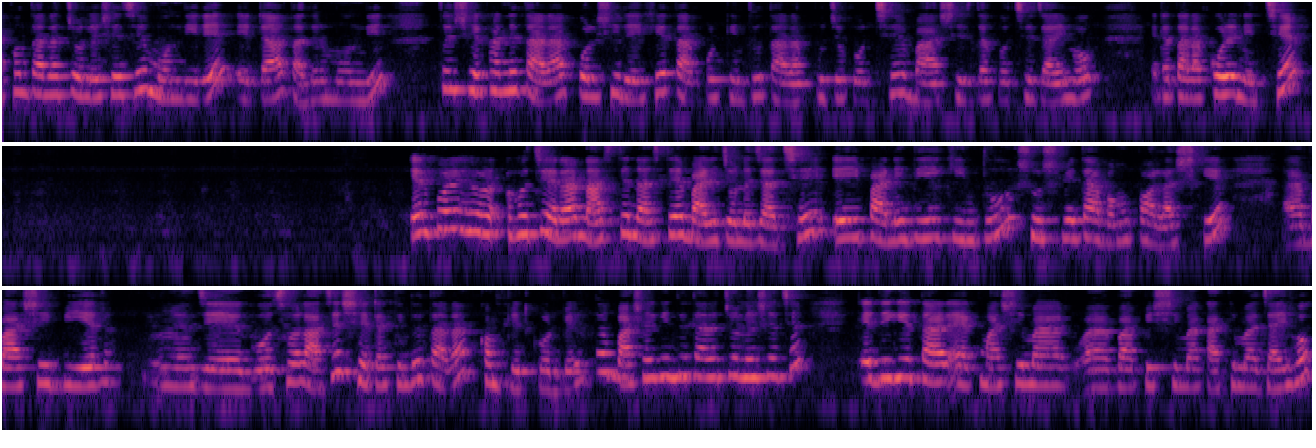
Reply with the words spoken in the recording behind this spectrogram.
এখন তারা চলে এসেছে মন্দিরে, এটা তাদের মন্দির। তো সেখানে তারা কলসি রেখে তারপর কিন্তু তারা পুজো করছে বা সিজদা করছে, যাই হোক, এটা তারা করে নিচ্ছে। এরপরে হচ্ছে এরা নাচতে নাচতে বাড়ি চলে যাচ্ছে। এই পানি দিয়ে কিন্তু সুস্মিতা এবং পলাশকে বাসি বিয়ের যে গোছল আছে সেটা কিন্তু তারা কমপ্লিট করবে। তো বাসায় কিন্তু তারা চলে এসেছে। এদিকে তার এক মাসিমা বা পিসিমা, কাকিমা যাই হোক,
